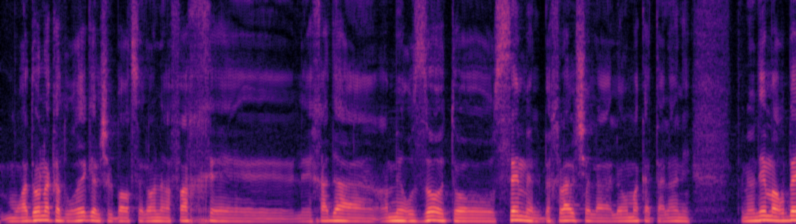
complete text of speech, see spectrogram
מועדון הכדורגל של ברצלונה הפך אה, לאחד המעוזות או סמל בכלל של הלאום הקטלני. אתם יודעים, הרבה,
